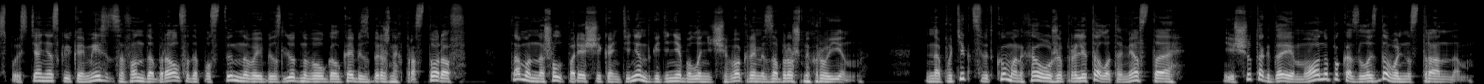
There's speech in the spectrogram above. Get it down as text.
Спустя несколько месяцев он добрался до пустынного и безлюдного уголка безбрежных просторов. Там он нашел парящий континент, где не было ничего, кроме заброшенных руин. На пути к цветку Манхау уже пролетал это место. Еще тогда ему оно показалось довольно странным.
